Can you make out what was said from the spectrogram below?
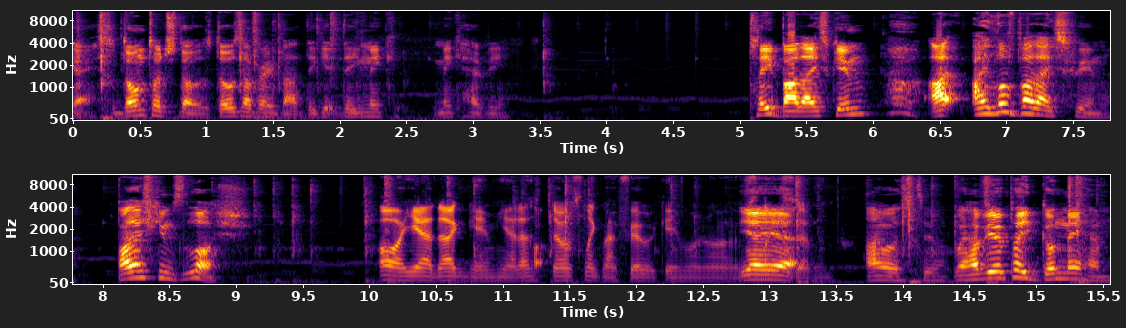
Okay, so don't touch those. Those are very bad. They get they make make heavy. Play Bad Ice Cream. I I love Bad Ice Cream. Bad Ice Cream's lush. Oh yeah, that game. Yeah, that that was like my favorite game when I was Yeah, like yeah. seven. I was too. Wait, have you ever played Gun Mayhem?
